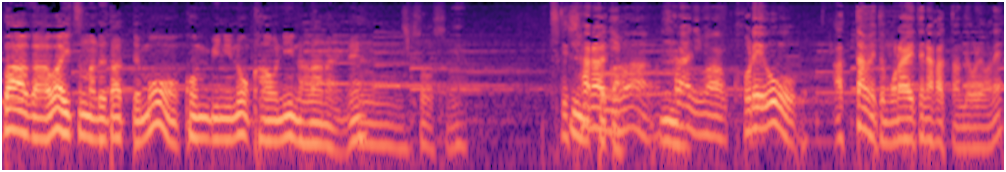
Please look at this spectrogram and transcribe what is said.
バーガーはいつまで経ってもコンビニの顔にならないうね。ん、そうですね。で、さらには、うんさらには、これを温めてもらえてなかったんで、俺はね。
